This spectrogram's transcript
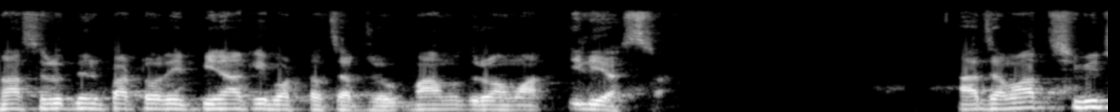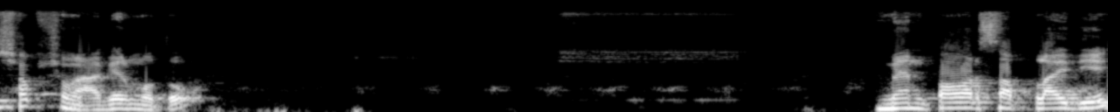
নাসিরুদ্দিন পাটোয়ারি, পিনাকি ভট্টাচার্য, মাহমুদুর রহমান ইলিয়াসরা আর জামাত শিবির সবসময় আগের মতো ম্যান পাওয়ার সাপ্লাই দিয়ে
